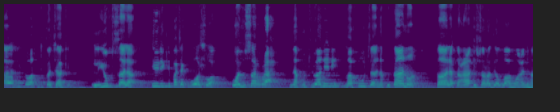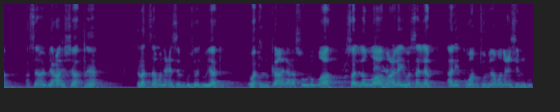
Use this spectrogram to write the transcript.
akakitoa kitwa chake liyughsala ili kipate kuoshwa wayusarah na kutiwa nini mafuta na kutanwa qalat aisha radiallahu anha asema bibi aisha eh? radza mwenyezi mungu ziwe juu yake وإن كان رسول الله صلى الله عليه وسلم alikuwa mtume wa mwenyezi mungu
